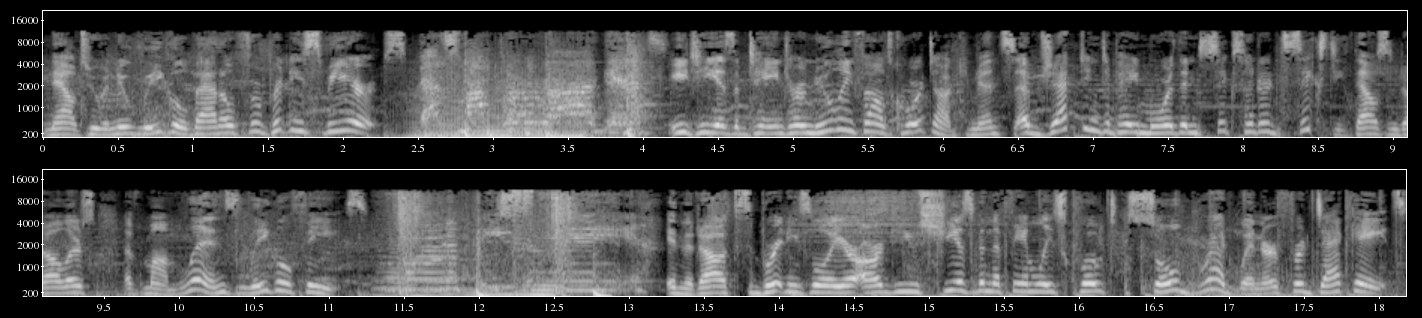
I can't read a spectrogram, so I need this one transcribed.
Now to a new legal battle for Britney Spears. That's my prerogative. ET has obtained her newly filed court documents objecting to pay more than $660,000 of mom Lynn's legal fees. In the docs, Britney's lawyer argues she has been the family's quote, sole breadwinner for decades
